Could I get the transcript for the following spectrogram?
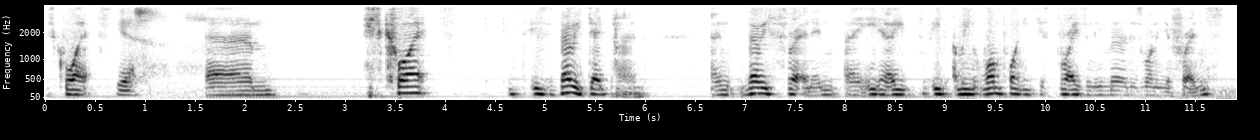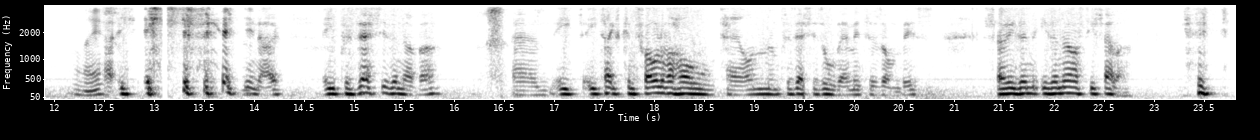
It's quite yes. um, he's quite he's very deadpan and very threatening. Uh, you know, he, he, I mean, at one point he just brazenly murders one of your friends. Nice. Uh, he, it's just, you know, he possesses another. and he he takes control of a whole town and possesses all them into zombies. So he's a he's a nasty fella.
